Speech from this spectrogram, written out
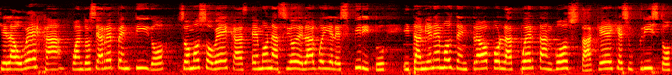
que la oveja, cuando se ha arrepentido, somos ovejas, hemos nacido del agua y el espíritu, y también hemos entrado por la puerta angosta, que es Jesucristo,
